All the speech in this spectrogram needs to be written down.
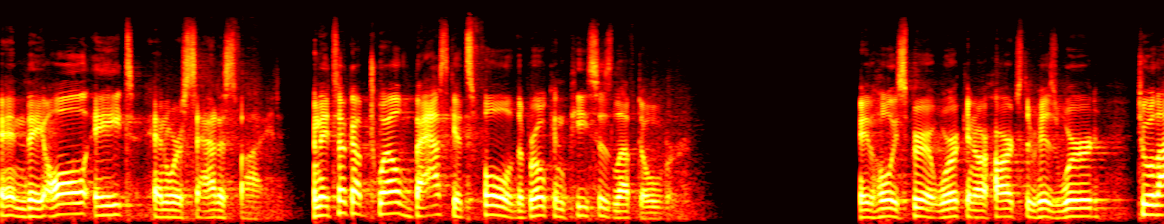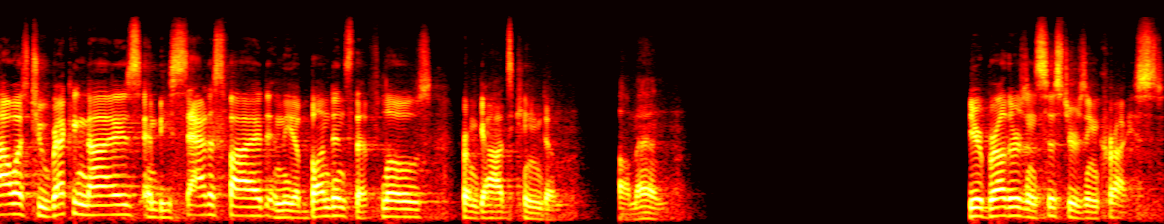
and they all ate and were satisfied. And they took up 12 baskets full of the broken pieces left over. May the Holy Spirit work in our hearts through His word to allow us to recognize and be satisfied in the abundance that flows from God's kingdom. Amen. Dear brothers and sisters in Christ,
